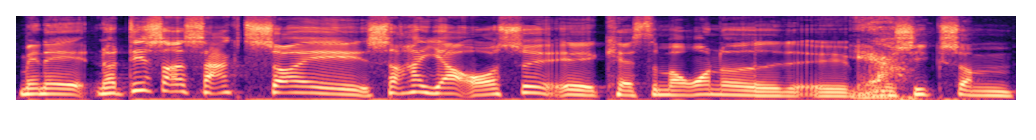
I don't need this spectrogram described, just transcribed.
Men øh, når det så er sagt, så, øh, så har jeg også øh, kastet mig over noget øh, Ja. musik, som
